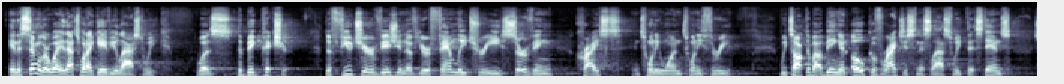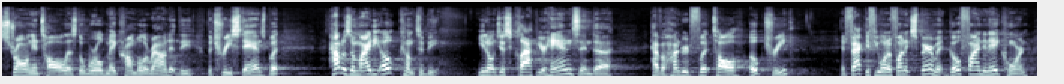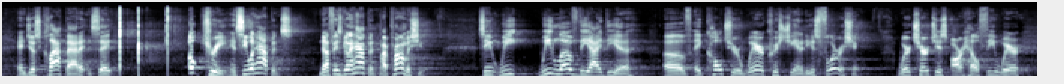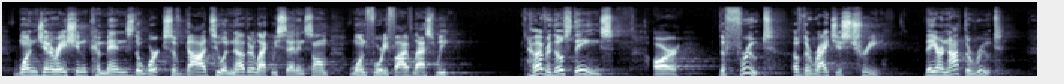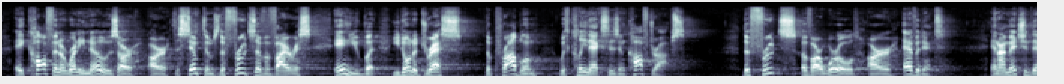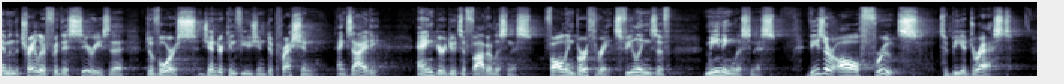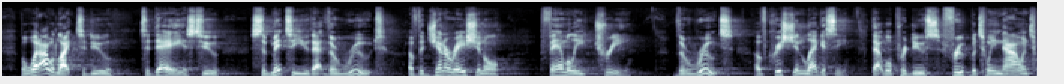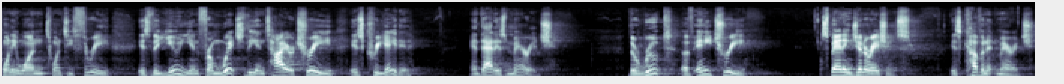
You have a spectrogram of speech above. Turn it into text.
in a similar way, that's what I gave you last week was the big picture, the future vision of your family tree serving Christ in 2123. We talked about being an oak of righteousness last week that stands strong and tall as the world may crumble around it. The, the tree stands, but how does a mighty oak come to be? You don't just clap your hands and uh, have a hundred foot tall oak tree. In fact, if you want a fun experiment, go find an acorn and just clap at it and say, oak tree, and see what happens. Nothing's going to happen, I promise you. See, we, we love the idea of a culture where Christianity is flourishing, where churches are healthy, where one generation commends the works of God to another, like we said in Psalm 145 last week. However, those things are the fruit of the righteous tree. They are not the root. A cough and a runny nose are, are the symptoms, the fruits of a virus in you, but you don't address the problem with Kleenexes and cough drops. The fruits of our world are evident. And I mentioned them in the trailer for this series the divorce, gender confusion, depression, anxiety, anger due to fatherlessness, falling birth rates, feelings of meaninglessness. These are all fruits to be addressed. But what I would like to do today is to submit to you that the root of the generational family tree, the root of Christian legacy that will produce fruit between now and 2123 is the union from which the entire tree is created, and that is marriage. The root of any tree spanning generations is covenant marriage.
